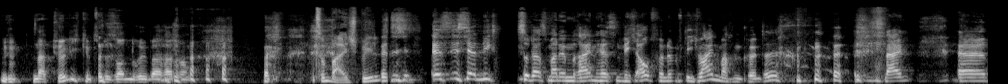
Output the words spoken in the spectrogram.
Natürlich gibt's besondere Überraschungen. Zum Beispiel? Es ist, es ist, ja nicht so, dass man in Rheinhessen nicht auch vernünftig Wein machen könnte. Nein, äh,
